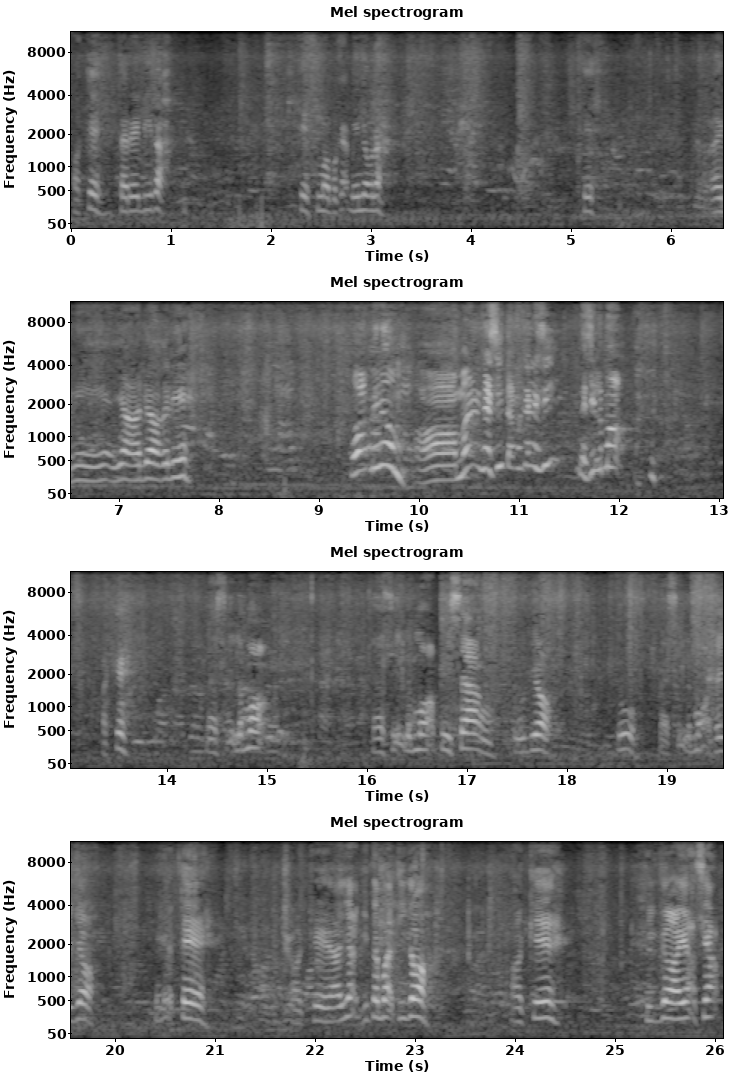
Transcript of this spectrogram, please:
Okey, kita ready dah. Okey, semua pakat minum dah. Okey. Hari ni yang ada hari ni. Buat minum. Ah, mana nasi tak makan nasi? Nasi lemak. Okey. Nasi lemak. Nasi lemak pisang. Tu dia. Tu, nasi lemak saja. Ni teh. Okey, ayat kita buat tiga. Okey. Tiga ayat siap.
